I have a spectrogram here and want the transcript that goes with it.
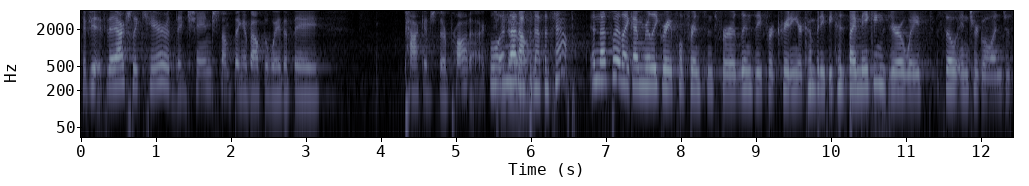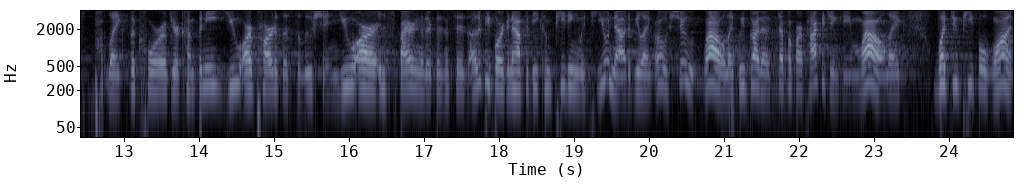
If, you, if they actually cared, they'd change something about the way that they package their product. Well, and that's- Stop it at the tap. And that's why, like, I'm really grateful, for instance, for Lindsay for creating your company because by making zero waste so integral and just like the core of your company, you are part of the solution. You are inspiring other businesses. Other people are going to have to be competing with you now to be like, oh shoot, wow, like we've got to step up our packaging game. Wow, like what do people want?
